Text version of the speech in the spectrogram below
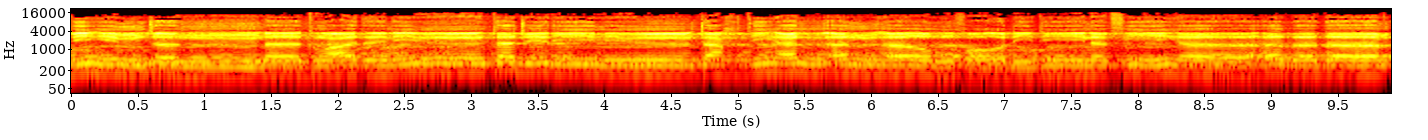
ربهم جنات عدن تجري من تحتها الأنهار خالدين فيها أبدا.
